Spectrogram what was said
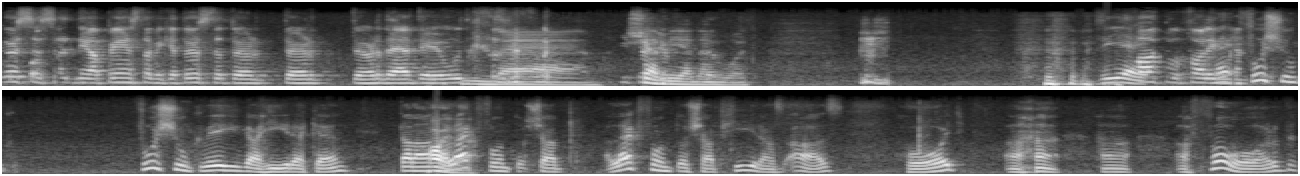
Összeszedni a pénzt, amiket összetördeltél útközben. Nem, semmilyen nem volt. Ment. fussunk, fussunk végig a híreken. Talán a Hajrá! legfontosabb, a legfontosabb hír az az, hogy a, a, a Ford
